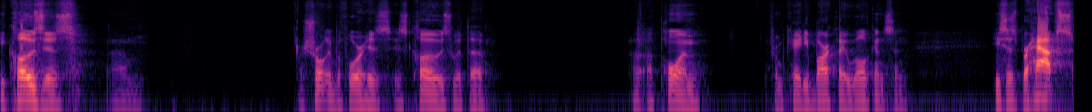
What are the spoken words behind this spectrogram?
He closes, um, or shortly before his, his close, with a, a poem from Katie Barclay Wilkinson. He says, Perhaps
